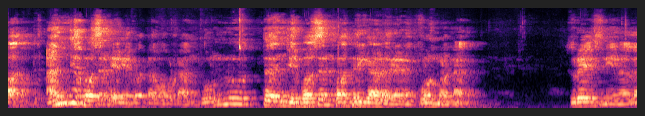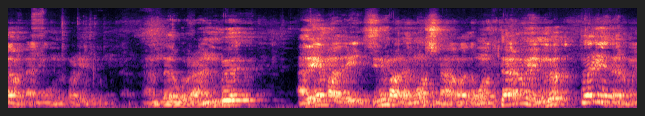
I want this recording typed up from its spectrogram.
பத்து அஞ்சு பர்சன்ட் என்னை பத்தி தவ போட்டாங்க தொண்ணூத்தஞ்சு பர்சன்ட் பத்திரிகையாளர் எனக்கு ஃபோன் பண்ணாங்க. சுரேஷ் நீ நல்லா வேண்டாம் நீ ஒன்றும் பண்ணிட்டு அந்த ஒரு அன்பு அதே மாதிரி சினிமாவில் மோசன் ஆகாது. உன் திறமை மிகப்பெரிய திறமை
